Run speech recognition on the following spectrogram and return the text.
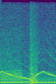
Woo!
